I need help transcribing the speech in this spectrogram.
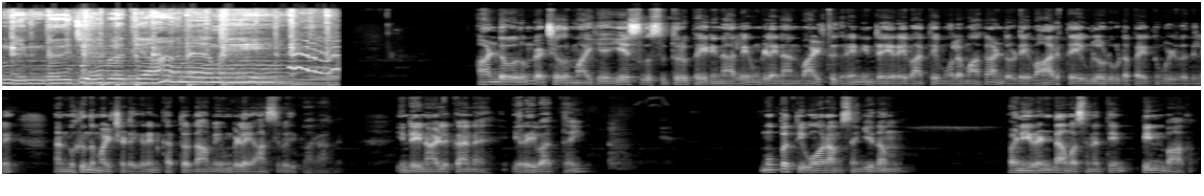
நேரம் இந்த ஜெப தியானமே. ஆண்டவரும் இரட்சகருமாகிய இயேசு கிறிஸ்து திருப்பெயரினாலே உங்களை நான் வாழ்த்துகிறேன். இன்றைய இறைவார்த்தை மூலமாக ஆண்டோருடைய வார்த்தை உங்களோடு கூட பகிர்ந்து கொள்வதிலே நான் மிகுந்த மகிழ்ச்சி அடைகிறேன். கர்த்தர் தாமே உங்களை ஆசீர்வதிப்பாராக. இன்றைய நாளுக்கான இறைவார்த்தை முப்பத்தி ஓராம் சங்கீதம் பனிரெண்டாம் வசனத்தின் பின்பாகம்.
